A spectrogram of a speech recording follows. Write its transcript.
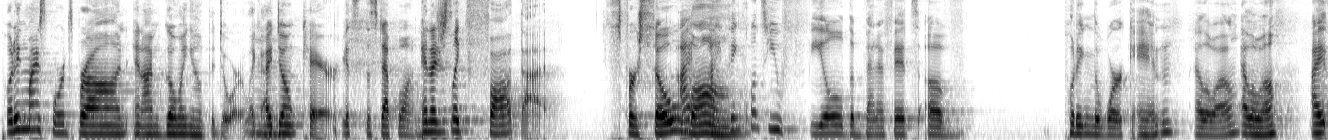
putting my sports bra on, and I'm going out the door. Like, I mm-hmm. don't care. It's the step one. And I just like fought that for so I, long. I think once you feel the benefits of putting the work in, LOL. LOL. I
